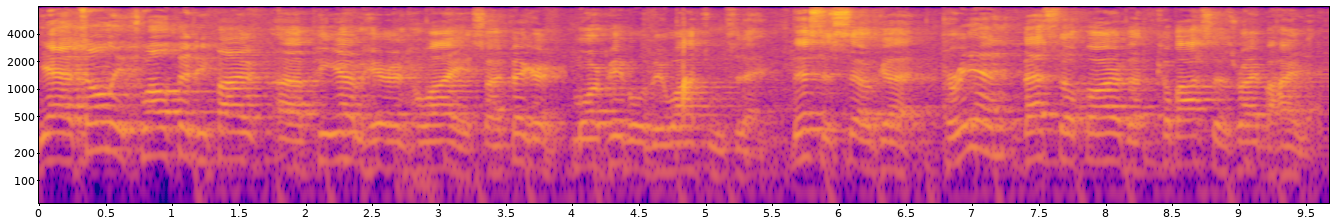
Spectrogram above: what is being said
Yeah, it's only 12.55 uh, p.m. here in Hawaii, so I figured more people would be watching today. This is so good. Korean, best so far, but kielbasa is right behind it.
